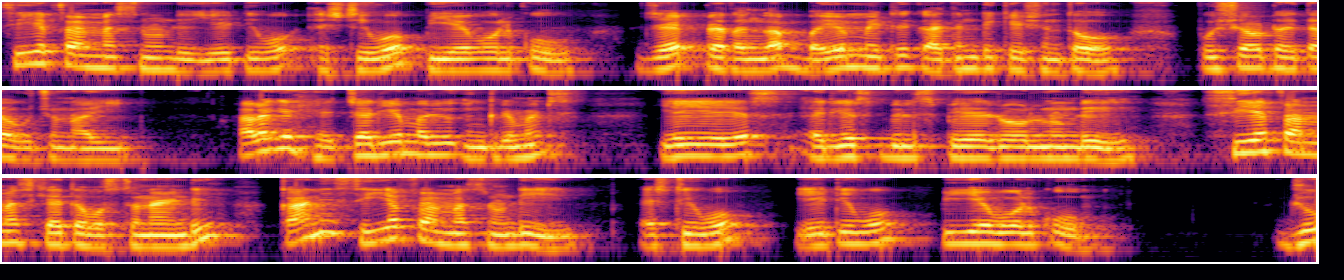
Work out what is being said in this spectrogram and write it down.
సిఎఫ్ఎంఎస్ నుండి ఏటీఓ ఎస్టీఓ పిఏఓలకు జయప్రదంగా బయోమెట్రిక్ అథెంటికేషన్తో పుష్ అవుట్ అయితే అవుతున్నాయి అలాగే హెచ్ఆర్ఏ మరియు increments AAS arrears bills pay roll నుండి సిఎఫ్ఎంఎస్కి అయితే వస్తున్నాయండి. కానీ సిఎఫ్ఎంఎస్ నుండి ఎస్టీఓ ఏటీఓ పిఏఓలకు డ్యూ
